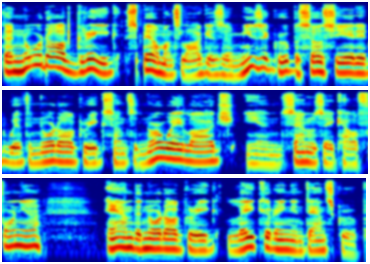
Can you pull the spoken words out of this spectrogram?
The Nordahl Grieg Spelmanslag is a music group associated with the Nordahl Grieg Sons of Norway Lodge in San Jose, California, and the Nordahl Grieg Leikarring and Dance Group.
